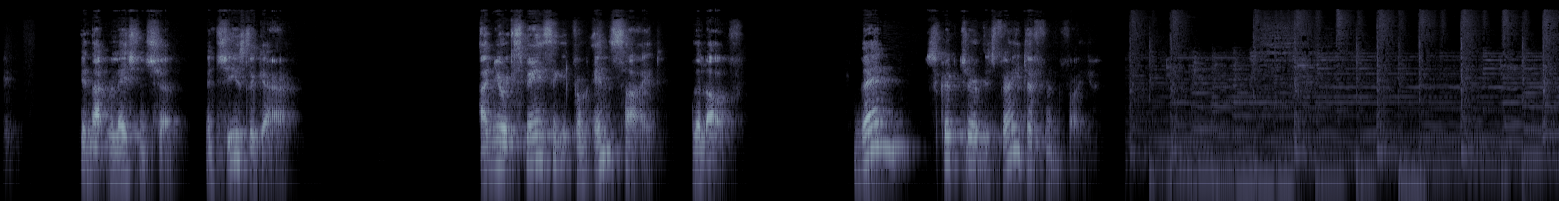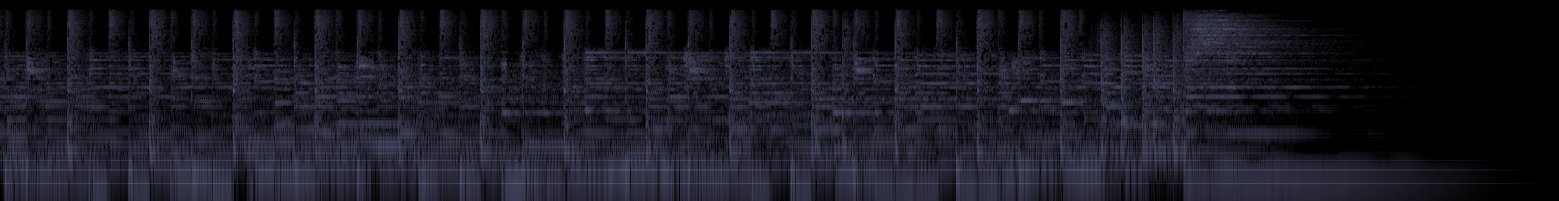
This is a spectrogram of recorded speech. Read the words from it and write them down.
in that relationship and she's the girl, and you're experiencing it from inside the love, then scripture is very different for you.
